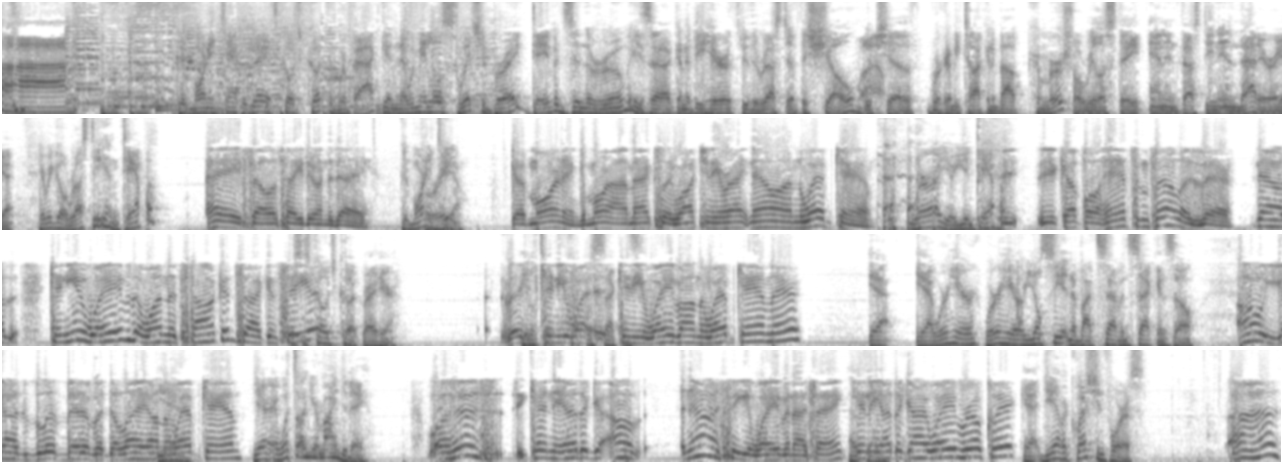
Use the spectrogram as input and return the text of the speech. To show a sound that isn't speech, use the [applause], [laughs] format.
Good morning, Tampa Bay. It's Coach Cook, and we're back. And uh, we made a little switch at break. David's in the room. He's uh, going to be here through the rest of the show, which uh, we're going to be talking about commercial real estate and investing in that area. Here we go, Rusty in Tampa. Hey, fellas, how you doing today? Good morning to you. Good morning. Good morning. I'm actually watching you right now on the webcam. [laughs] Where are you? Are you in Tampa? you, you couple of handsome fellas there. Now, can you wave the one that's talking so I can see This is you? Coach Cook right here. It'll can you wa- can you wave on the webcam there? Yeah, yeah, we're here. We're here. You'll see it in about seven seconds, though. Oh, you got a little bit of a delay on the webcam. Yeah, and what's on your mind today? Well, who's can the other guy? Oh, now I see you waving. I think. Can the other guy wave real quick? Yeah, do you have a question for us? Uh huh.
